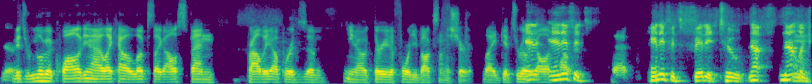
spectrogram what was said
Yeah. If it's real good quality and I like how it looks, like I'll spend probably upwards of you know thirty to forty bucks on a shirt. Like it's really and, all. and if it's that. and if it's fitted too, not not like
